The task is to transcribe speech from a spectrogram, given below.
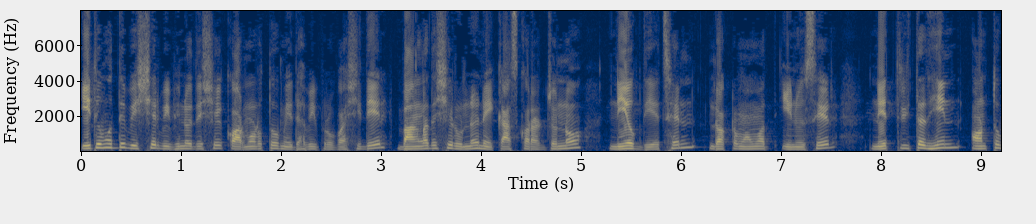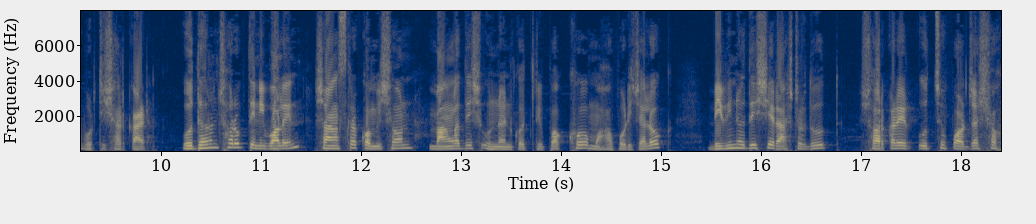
ইতিমধ্যে বিশ্বের বিভিন্ন দেশে কর্মরত মেধাবী প্রবাসীদের বাংলাদেশের উন্নয়নে কাজ করার জন্য নিয়োগ দিয়েছেন ড. মোহাম্মদ ইউনুসের নেতৃত্বাধীন অন্তর্বর্তী সরকার। উদাহরণস্বরূপ তিনি বলেন, সংস্কার কমিশন, বাংলাদেশ উন্নয়ন কর্তৃপক্ষ, মহাপরিচালক, বিভিন্ন দেশে রাষ্ট্রদূত, সরকারের উচ্চ পর্যায়সহ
